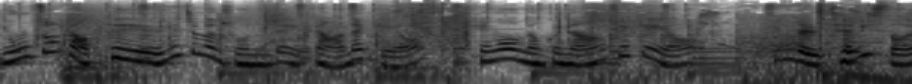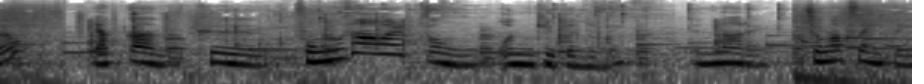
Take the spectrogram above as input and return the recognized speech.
용적이 앞에 해주면 좋은데, 그냥 안 할게요. 갱 오면 그냥 킬게요. 님들 재밌어요? 약간 그 봉사활동 온 기분이네. 옛날에 중학생 때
